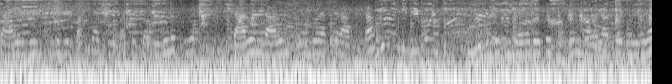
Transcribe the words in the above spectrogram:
চায়ের ভিউ ছিল দুপাশে আর দুপাশে জঙ্গলও ছিল। দারুণ দারুণ সুন্দর একটা রাস্তা। আমাদের ভিডিওটা দেখে ভীষণ ভালো লাগবে বন্ধুরা।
